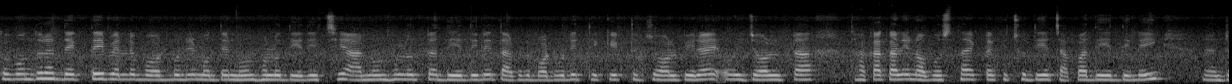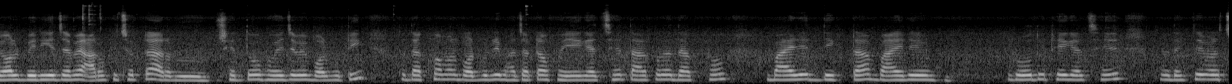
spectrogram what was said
তো বন্ধুরা, দেখতেই পেলে বটবটির মধ্যে নুন, হলুদ দিয়ে দিচ্ছি। আর নুন, হলুদটা দিয়ে দিলে তারপরে বটবটির থেকে একটু জল বেরোয়। ওই জলটা থাকাকালীন অবস্থায় একটা কিছু দিয়ে চাপা দিয়ে দিলেই জল বেরিয়ে যাবে আরও কিছুটা, আর সেদ্ধ হয়ে যাবে বরবটি। তো দেখো আমার বরবটি ভাজাটা হয়ে গেছে। তারপরে দেখো বাইরের দিকটা, বাইরে রোদ উঠে গেছে। দেখতে পাচ্ছ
